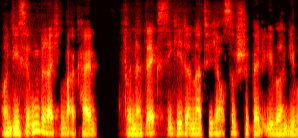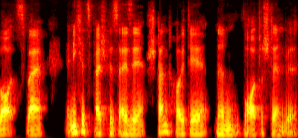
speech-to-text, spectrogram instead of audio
Und diese Unberechenbarkeit von der DEX, die geht dann natürlich auch so ein Stück weit über in die Worts, weil wenn ich jetzt beispielsweise Stand heute einen Wort erstellen will,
